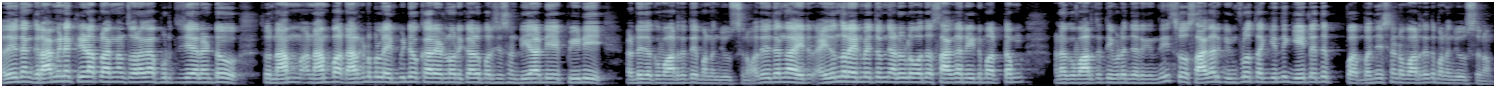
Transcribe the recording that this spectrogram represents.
అదేవిధంగా గ్రామీణ క్రీడా ప్రాంగణం త్వరగా పూర్తి చేయాలంటూ సో నామ్ నాంప నార్కటపల్లి ఎంపీడీఓ కార్యాలయంలో రికార్డు పరిశీలిస్తున్న డిఆర్డీఏ పీడీ అంటే ఇది ఒక వార్త అయితే మనం చూస్తున్నాం. అదేవిధంగా ఐదు- ఐదు వందల ఎనభై తొమ్మిది అడుగుల వద్ద సాగర్ నీటి మట్టం అనే ఒక వార్త అయితే ఇవ్వడం జరిగింది. సో సాగర్కి ఇన్ఫ్లో తగ్గింది. గేట్లు అయితే బంద్ చేసినట్టు వార్త అయితే మనం చూస్తున్నాం.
